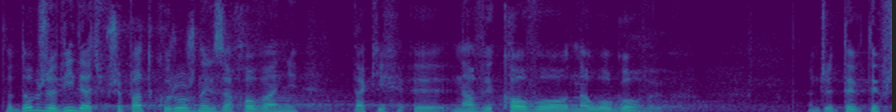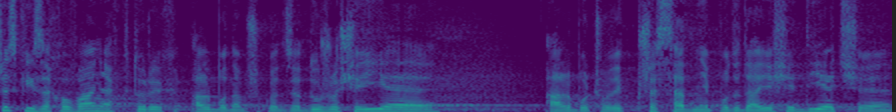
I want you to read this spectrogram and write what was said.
To dobrze widać w przypadku różnych zachowań takich y, nawykowo-nałogowych. Znaczy, tych, tych wszystkich zachowaniach, w których albo na przykład za dużo się je, albo człowiek przesadnie poddaje się diecie,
